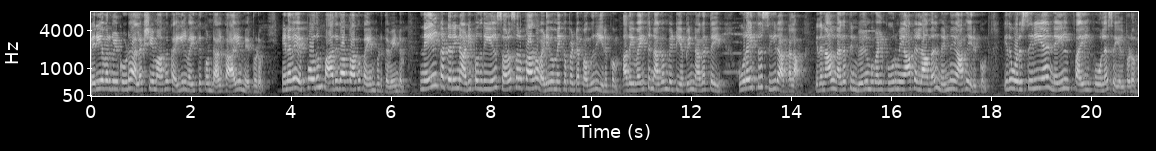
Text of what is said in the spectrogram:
பெரியவர்கள் கூட அலட்சியமாக கையில் வைத்து கொண்டால் காயம் ஏற்படும். எனவே எப்போதும் பாதுகாப்பாக பயன்படுத்த வேண்டும். நெயில் கட்டரின் அடிப்பகுதியில் சொரசொரப்பாக வடிவமைக்கப்பட்ட பகுதி இருக்கும். அதை வைத்து நகம் வெட்டிய பின் நகத்தை உரைத்து சீராக்கலாம். இதனால் நகத்தின் விளிம்புகள் கூர்மையாக இல்லாமல் மென்மையாக இருக்கும். இது ஒரு சிறிய நெயில் ஃபைல் போல செயல்படும்.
